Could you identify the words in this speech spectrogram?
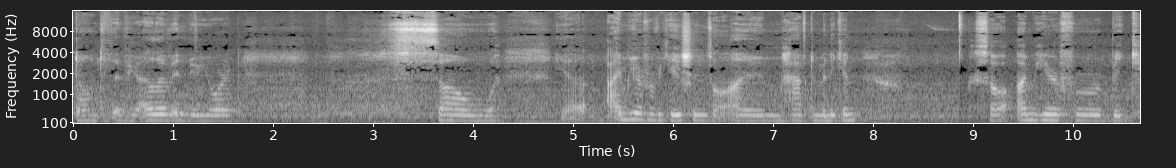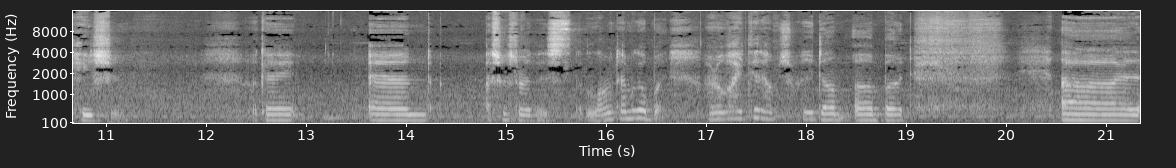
don't live here. I live in New York. So, yeah, I'm here for vacation. So I'm half Dominican. So I'm here for vacation. Okay, and I should have started this a long time ago, but I don't know why I did. I'm just really dumb. Uh, but uh,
